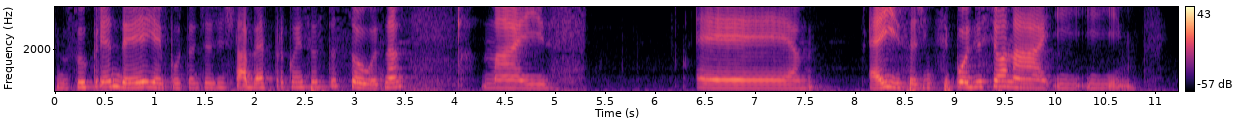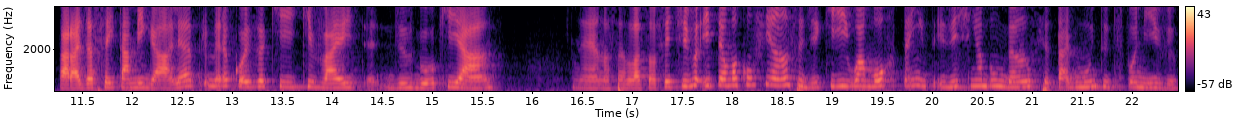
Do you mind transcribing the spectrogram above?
nos surpreender. E é importante a gente estar aberto para conhecer as pessoas, né? Mas é, é isso, a gente se posicionar e, e parar de aceitar migalha é a primeira coisa que, que vai desbloquear né, nossa relação afetiva e ter uma confiança de que o amor tem, existe em abundância, está muito disponível.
